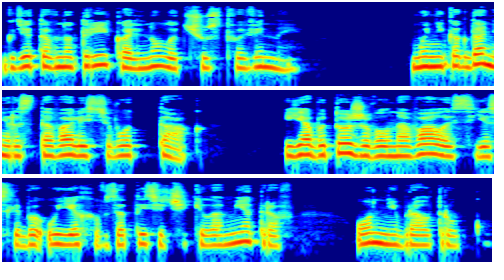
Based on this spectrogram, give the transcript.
Где-то внутри кольнуло чувство вины. Мы никогда не расставались вот так, я бы тоже волновалась, если бы, уехав за тысячи километров, он не брал трубку.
